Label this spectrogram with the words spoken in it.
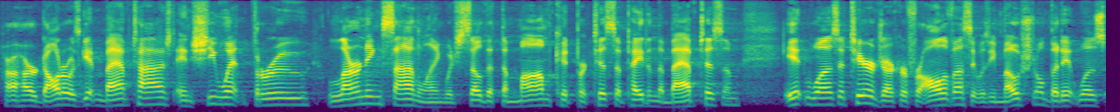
Her, her daughter was getting baptized, and she went through learning sign language so that the mom could participate in the baptism. It was a tearjerker for all of us. It was emotional, but it was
